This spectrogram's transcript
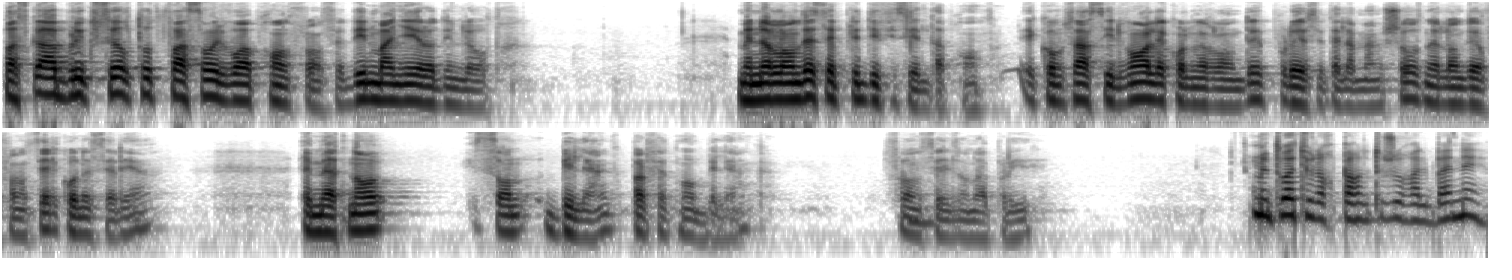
Parce qu'à Bruxelles, de toute façon, ils vont apprendre français, d'une manière ou d'une autre. Mais néerlandais, c'est plus difficile d'apprendre. Et comme ça, s'ils vont à l'école néerlandaise, pour eux, c'était la même chose. Néerlandais et français, ils ne connaissaient rien. Et maintenant, ils sont bilingues, parfaitement bilingues. Français, ils ont appris. Mais toi, tu leur parles toujours albanais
